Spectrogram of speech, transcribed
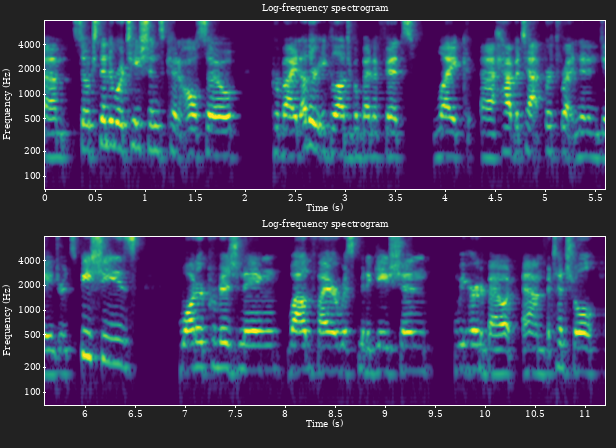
Um, so extended rotations can also provide other ecological benefits like uh, habitat for threatened and endangered species, water provisioning, wildfire risk mitigation. We heard about um, potential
